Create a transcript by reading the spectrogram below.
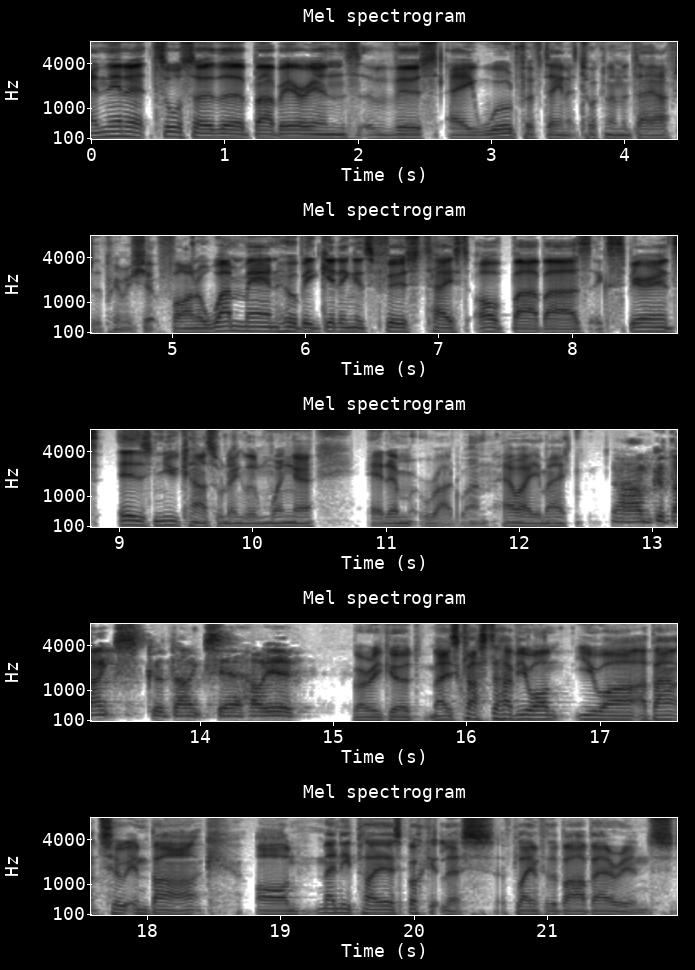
And then it's also the Barbarians versus a World 15 at Twickenham the day after the Premiership final. One man who'll be getting his first taste of Baa-Baas experience is Newcastle England winger Adam Radwan. How are you, mate? Um, good, thanks. Good, thanks. Yeah, how are you? Very good. Mate, it's class to have you on. You are about to embark on many players' bucket lists of playing for the Barbarians.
